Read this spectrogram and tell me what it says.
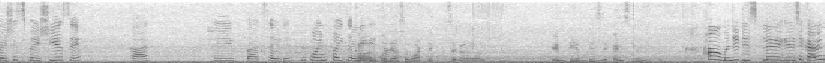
तशी स्पेशियस आहे. कार हे बॅक साईड आहे. मी पॉईंट फाईव्ह असं वाटतं सगळं एम टी एम टीच आहे. काहीच नाही. हां म्हणजे डिस्प्ले वगैरेची कारण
